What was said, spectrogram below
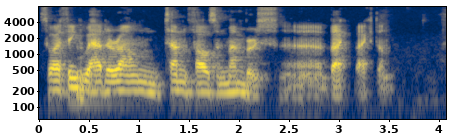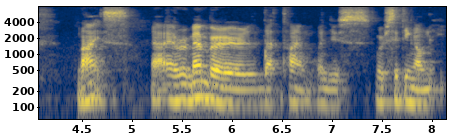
So I think we had around 10,000 members uh, back back then. Nice. I remember that time when you were sitting on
